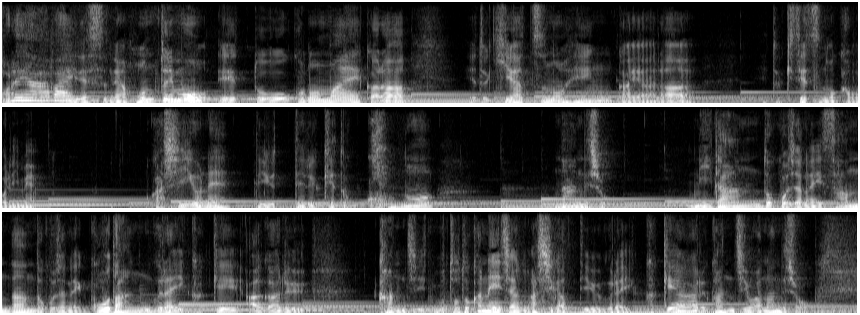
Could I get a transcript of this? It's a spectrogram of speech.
これやばいですね。本当にもうえっ、ー、とこの前からえっ、ー、と気圧の変化やら、えーと、季節の変わり目おかしいよねって言ってるけどこの何でしょう2段どこじゃない3段どこじゃない5段ぐらい駆け上がる感じもう届かねえじゃん足がっていうぐらい駆け上がる感じは何でしょう。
